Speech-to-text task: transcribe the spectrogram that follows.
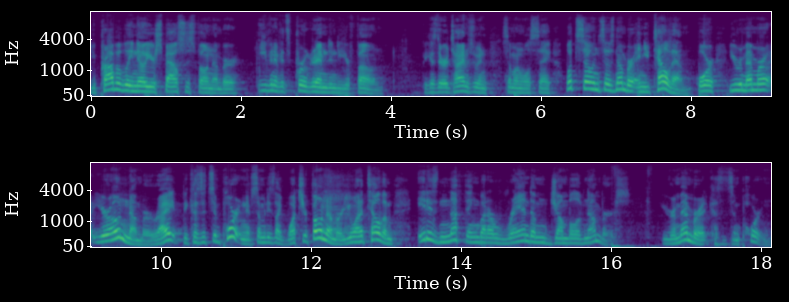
You probably know your spouse's phone number even if it's programmed into your phone because there are times when someone will say, What's so and so's number? And you tell them. Or you remember your own number, right? Because it's important. If somebody's like, What's your phone number? You want to tell them. It is nothing but a random jumble of numbers. You remember it because it's important.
